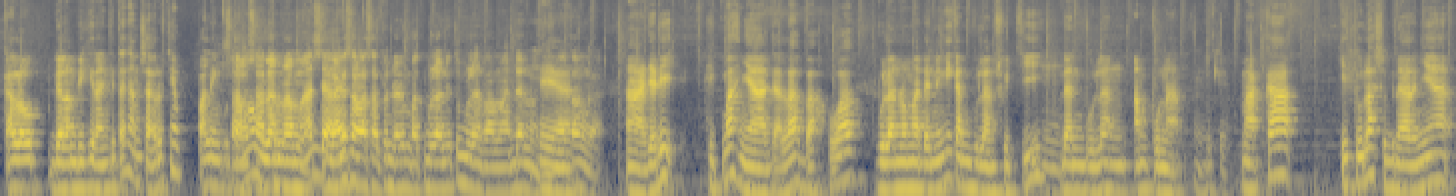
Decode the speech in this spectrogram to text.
kalau dalam pikiran kita kan seharusnya paling utama Salah bulan satu- Ramadan. Seenggaknya salah satu dari empat bulan itu bulan Ramadan loh. Iya. Nah, jadi hikmahnya adalah bahwa bulan Ramadan ini kan bulan suci Hmm. dan bulan ampunan. Oke. Maka itulah sebenarnya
